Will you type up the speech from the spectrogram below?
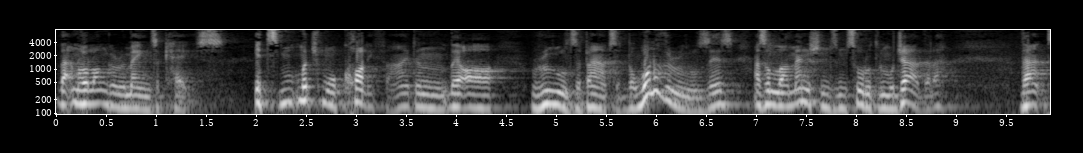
that no longer remains a case. It's much more qualified and there are rules about it. But one of the rules is, as Allah mentions in Surah Al-Mujadala, that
